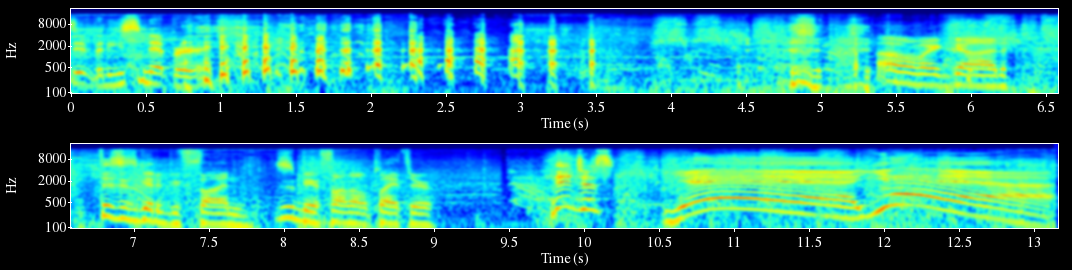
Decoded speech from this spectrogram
dippity snipper. Oh my god. This is gonna be fun. This is gonna be a fun little playthrough. Ninjas! Yeah! Yeah!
